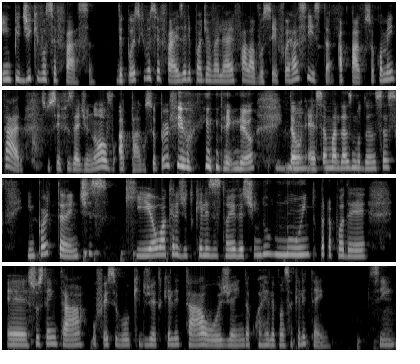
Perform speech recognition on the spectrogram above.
impedir que você faça. Depois que você faz, ele pode avaliar e falar: "Você foi racista, apaga o seu comentário. Se você fizer de novo, apaga o seu perfil", entendeu? Então, Uhum. essa é uma das mudanças importantes que eu acredito que eles estão investindo muito para poder, eh, sustentar o Facebook do jeito que ele está hoje, ainda com a relevância que ele tem. Sim.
